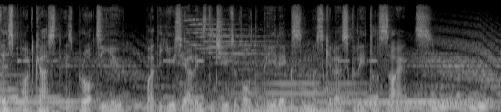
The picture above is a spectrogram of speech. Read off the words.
This podcast is brought to you by the UCL Institute of Orthopedics and Musculoskeletal Science.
